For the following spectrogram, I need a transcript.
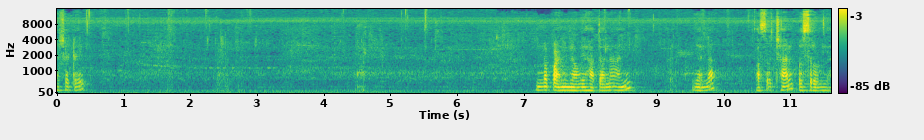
अशा टाईप पुन्हा पाणी लावूया हाताला आणि याला असं छान पसरवूया.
